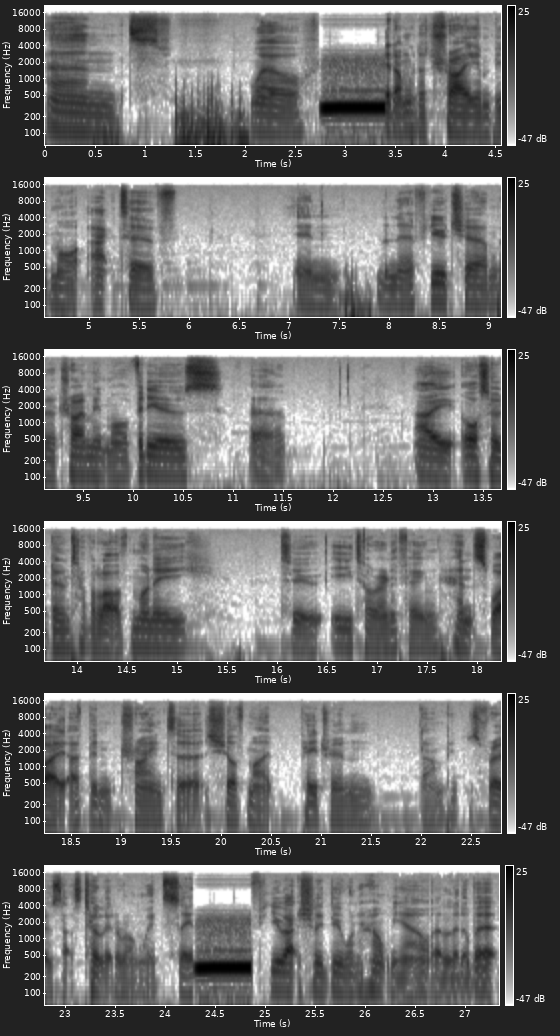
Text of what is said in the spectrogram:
And, well, I'm to try and be more active in the near future. I'm to try and make more videos. Uh, I also don't have a lot of money to eat or anything, hence why I've been trying to shove my Patreon down people's throats. That's totally the wrong way to say it. If you actually do want to help me out a little bit,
